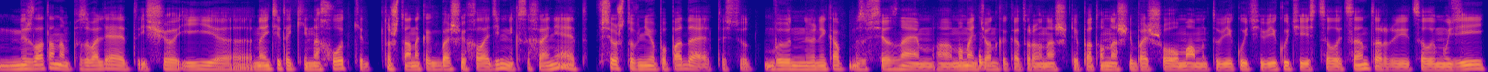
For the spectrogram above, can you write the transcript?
мерзлота нам позволяет еще и э, найти такие находки, потому что она как большой холодильник сохраняет все, что в нее попадает. То есть вот вы наверняка все знаем а, мамонтенка, которого нашли, потом нашли большого мамонта в Якутии. В Якутии есть целый центр и целый музей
